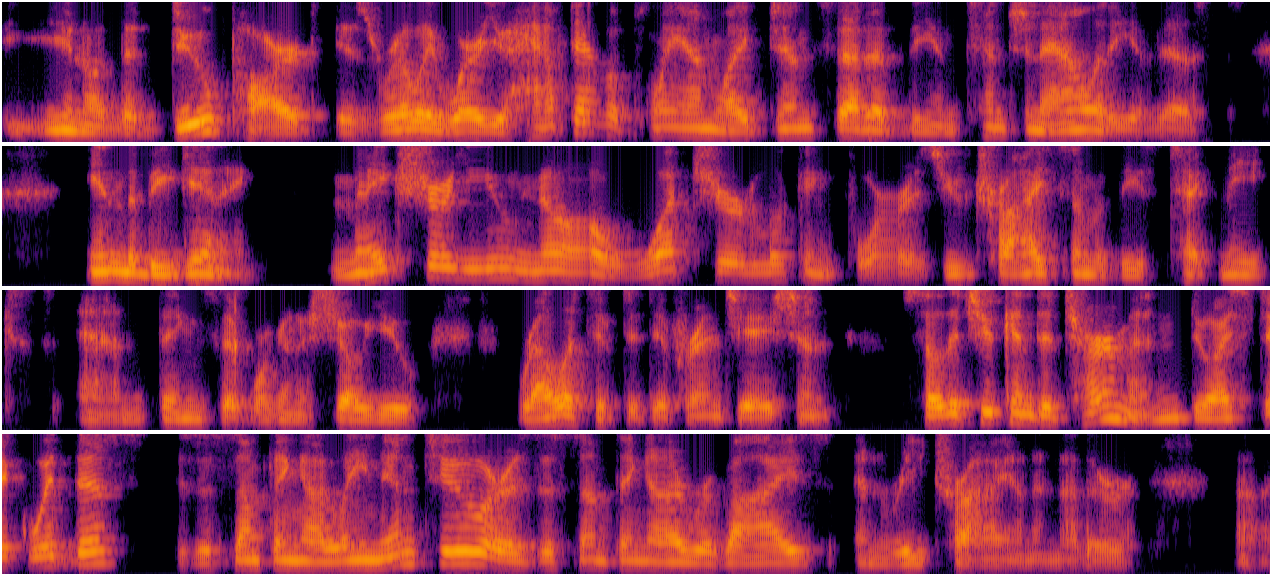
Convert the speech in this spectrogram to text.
you know, the do part is really where you have to have a plan, like Jen said, of the intentionality of this in the beginning. Make sure you know what you're looking for as you try some of these techniques and things that we're going to show you relative to differentiation so that you can determine do I stick with this? Is this something I lean into, or is this something I revise and retry on another uh,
